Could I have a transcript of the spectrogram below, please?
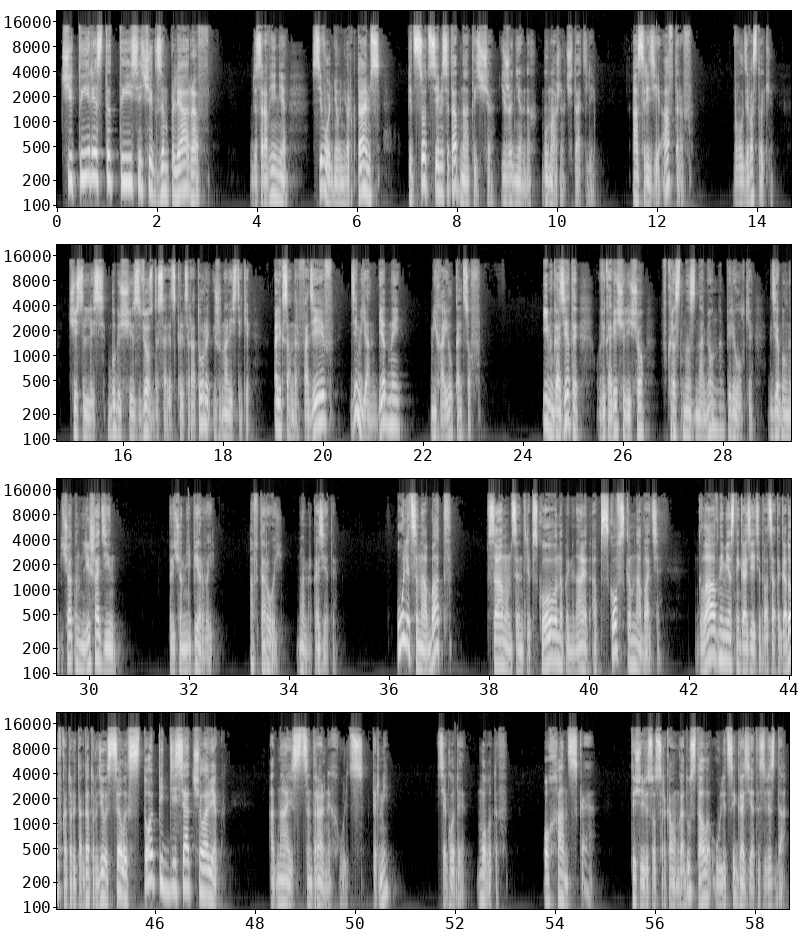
400 тысяч экземпляров. Для сравнения, сегодня у «Нью-Йорк Таймс» 571 тысяча ежедневных бумажных читателей. А среди авторов во Владивостоке числились будущие звезды советской литературы и журналистики Александр Фадеев, Демьян Бедный, Михаил Кольцов. Имя газеты увековечили еще в Краснознаменном переулке – где был напечатан лишь один, причем не первый, а второй номер газеты. Улица Набат в самом центре Пскова напоминает о Псковском Набате, главной местной газете 20-х годов, в которой тогда трудилось целых 150 человек. Одна из центральных улиц Перми, все годы Молотов, Оханская, в 1940 году стала улицей газеты «Звезда».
